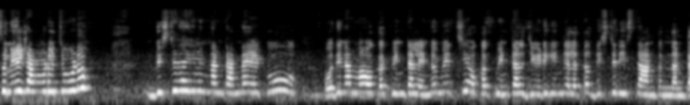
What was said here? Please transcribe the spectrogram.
సునీల్ తమ్ముడు చూడు దిష్టి తగిలిందంట అన్నయ్యకు. వదినమ్మ ఒక క్వింటల్ ఎండుమిర్చి ఒక క్వింటల్ జీడి గింజలతో దిష్టి తీస్తా అంటుందంట.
